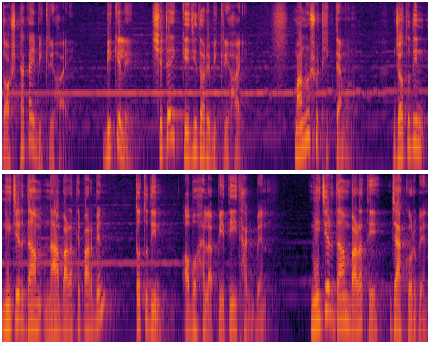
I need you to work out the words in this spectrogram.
দশ টাকায় বিক্রি হয়, বিকেলে সেটাই কেজি দরে বিক্রি হয়। মানুষও ঠিক তেমন। যতদিন নিজের দাম না বাড়াতে পারবেন, ততদিন অবহেলা পেতেই থাকবেন। নিজের দাম বাড়াতে যা করবেন,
